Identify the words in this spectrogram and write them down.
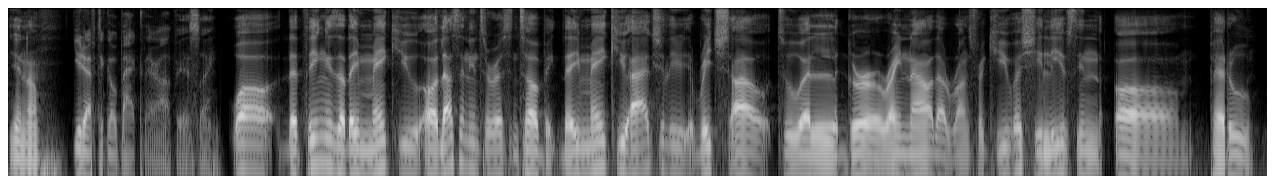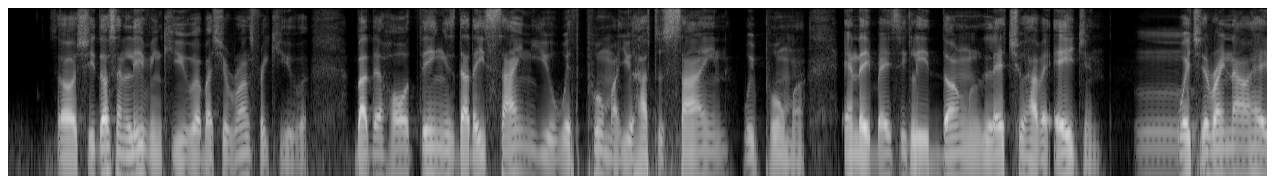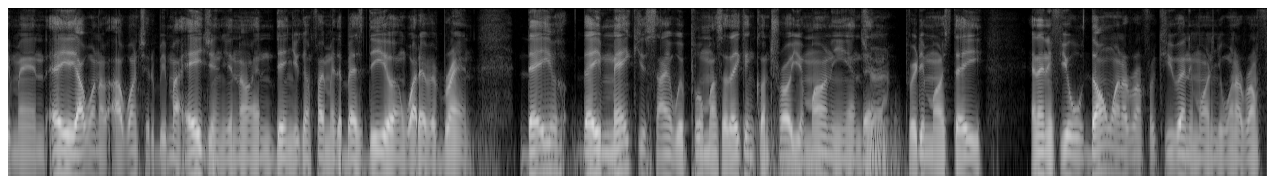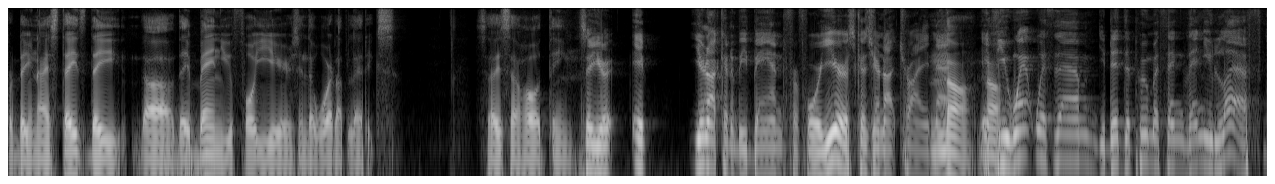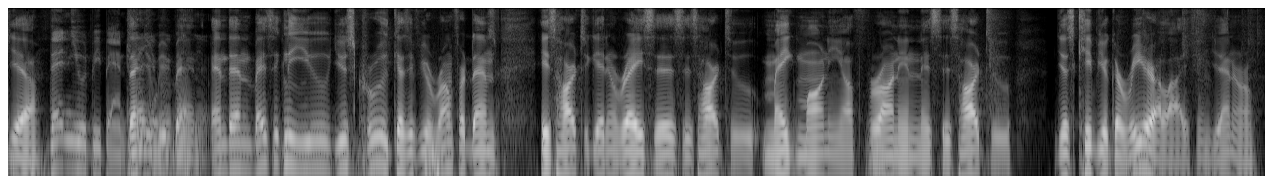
You know. You'd have to go back there, obviously. Well, the thing is that they make you. Oh, that's an interesting topic. They make you I actually reach out to a girl right now that runs for Cuba. She lives in um, Peru, so she doesn't live in Cuba, but she runs for Cuba. But the whole thing is that they sign you with Puma. You have to sign with Puma, and they basically don't let you have an agent. Which right now, hey man, hey, I wanna, I want you to be my agent, you know, and then you can find me the best deal in whatever brand. They they make you sign with Puma so they can control your money, and then Sure. pretty much they, and then if you don't want to run for Cuba anymore and you want to run for the United States, they uh, they ban you four years in the World Athletics. So it's a whole thing. So you're it, you're not going to be banned for four years because you're not trying that. No, If no. you went with them, you did the Puma thing, then you left. Yeah. Then you would be banned. then for you'd be you'll be banned. banned, And then basically you you screwed because if you run for them, it's hard to get in races. It's hard to make money off running. It's it's hard to just keep your career alive in general.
